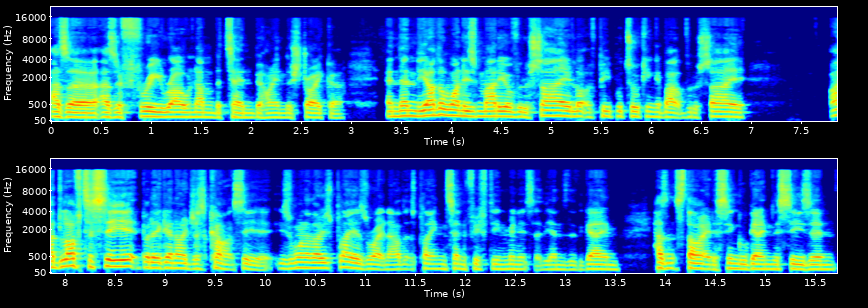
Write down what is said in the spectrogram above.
as a as a free role number ten behind the striker. And then the other one is Mario Vrousai. A lot of people talking about Vrousai. I'd love to see it, but again, I just can't see it. He's one of those players right now that's playing 10, 15 minutes at the end of the game, hasn't started a single game this season.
